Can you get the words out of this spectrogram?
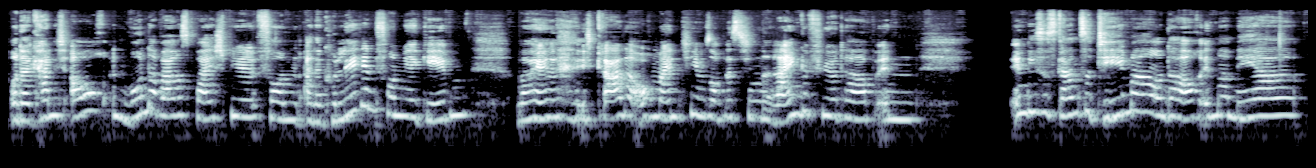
Und da kann ich auch ein wunderbares Beispiel von einer Kollegin von mir geben, weil ich gerade auch mein Team so ein bisschen reingeführt habe in in dieses ganze Thema und da auch immer mehr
